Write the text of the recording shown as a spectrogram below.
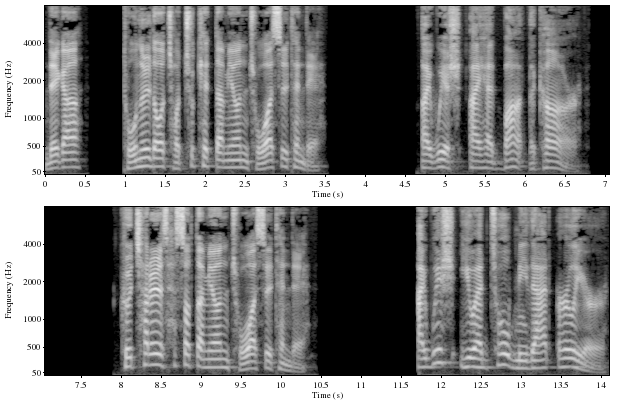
내가 돈을 더 저축했다면 좋았을 텐데 I wish I had bought the car. 그 차를 샀었다면 좋았을 텐데 I wish you had told me that earlier.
